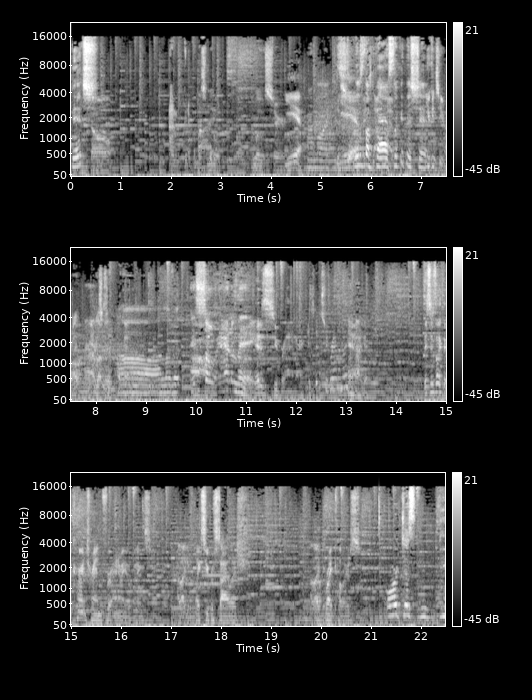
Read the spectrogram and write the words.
bitch. So, I'm gonna put this a little closer. Yeah. And I'm like, this, Yeah. this is the best. Look at this shit. You can see, right? Oh, man, I this love is it. an, Oh. I love it. it's so oh. anime. It is super anime. Is it super anime? And Yeah. Back it. This is like the current trend for anime openings. I like it. Like super stylish, I uh, like it. bright colors. Or just be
